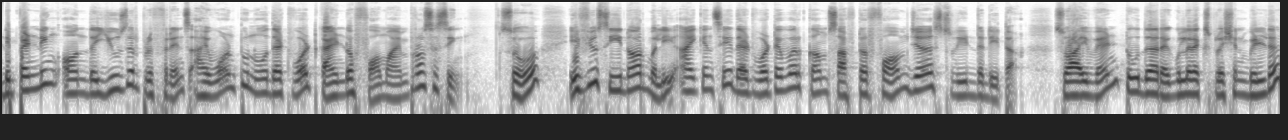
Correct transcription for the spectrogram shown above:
depending on the user preference i want to know that what kind of form i am processing so if you see normally I can say that whatever comes after form just read the data. So I went to the regular expression builder.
